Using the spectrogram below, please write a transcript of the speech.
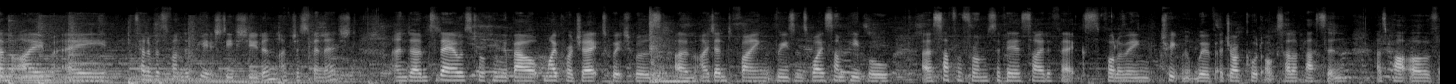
Um, I'm a Tenovus funded PhD student. I've just finished and um, today I was talking about my project which was um, identifying reasons why some people uh, suffer from severe side effects following treatment with a drug called oxaliplatin as part of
